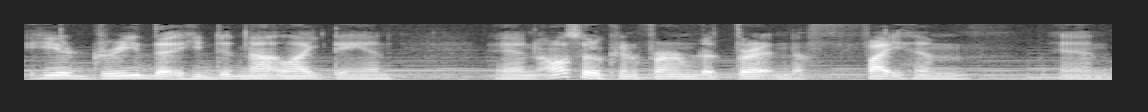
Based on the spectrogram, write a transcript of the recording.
he agreed that he did not like Dan and also confirmed a threat to fight him and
